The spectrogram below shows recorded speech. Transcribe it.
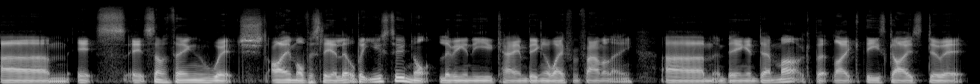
um, it's it's something which I'm obviously a little bit used to, not living in the UK and being away from family, um, and being in Denmark. But like these guys do it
